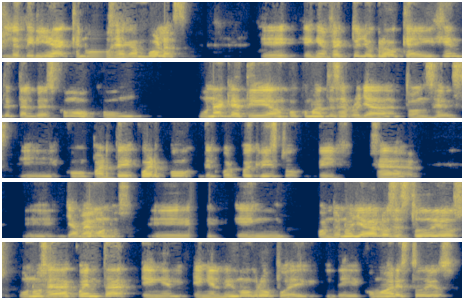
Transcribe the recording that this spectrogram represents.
les diría que no se hagan bolas. Eh, en efecto, yo creo que hay gente tal vez como con una creatividad un poco más desarrollada. Entonces, eh, como parte del cuerpo, del cuerpo de Cristo, o sea, eh, llamémonos. cuando uno lleva los estudios, uno se da cuenta en el, en el mismo grupo de, cómo dar estudios,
